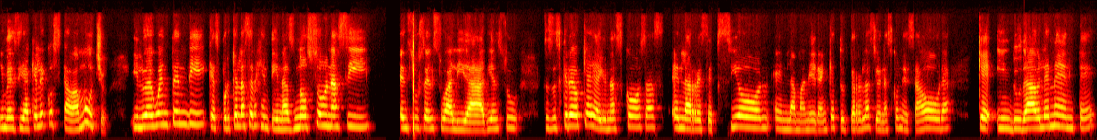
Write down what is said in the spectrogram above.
y me decía que le costaba mucho. Y luego entendí que es porque las argentinas no son así en su sensualidad y en su... Entonces creo que ahí hay unas cosas en la recepción, en la manera en que tú te relacionas con esa obra, que indudablemente,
